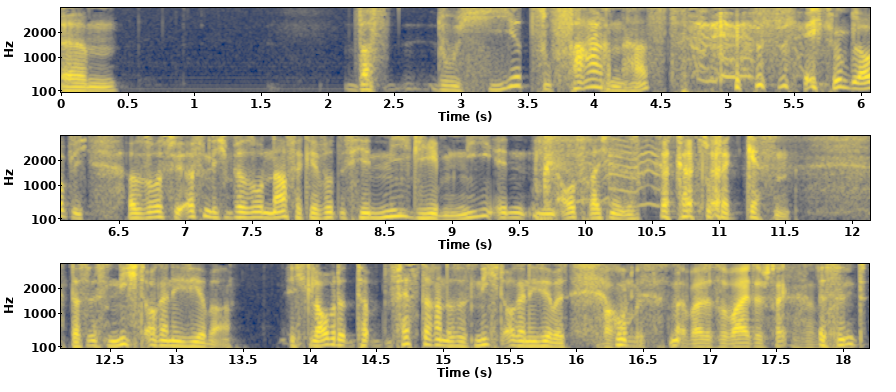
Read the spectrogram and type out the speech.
Ähm, was du hier zu fahren hast, das ist echt unglaublich. Also sowas wie öffentlichen Personennahverkehr wird es hier nie geben, nie in, in ausreichend, das kannst du vergessen. Das ist nicht organisierbar. Ich glaube fest daran, dass es nicht organisierbar ist. Warum Gut, ist das, weil es so weite Strecken sind? es sind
